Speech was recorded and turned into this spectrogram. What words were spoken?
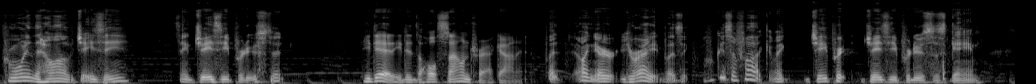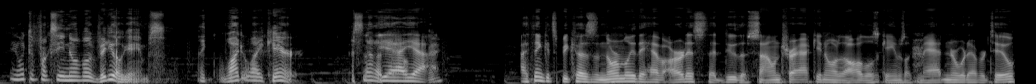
promoting the hell out of Jay Z. I think Jay Z produced it. He did. He did the whole soundtrack on it. But oh, and you're you're right. But it's like, who gives a fuck? Like Jay Jay Z produced this game. I mean, what the fuck does he know about video games? Like, why do I care? That's not a Yeah, thing. I think it's because normally they have artists that do the soundtrack, you know, all those games like Madden or whatever too,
